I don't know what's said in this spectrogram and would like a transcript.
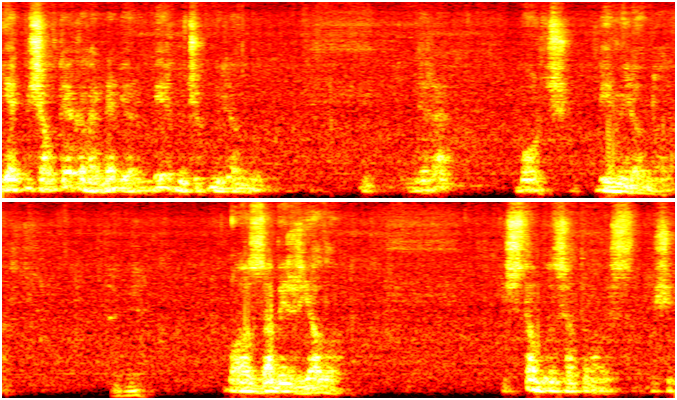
76'ya kadar ne diyorum? Bir buçuk milyon lira borç. Bir milyon dolar. Boğaz'da bir yalı. İstanbul'u satın alırsın. Düşün.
